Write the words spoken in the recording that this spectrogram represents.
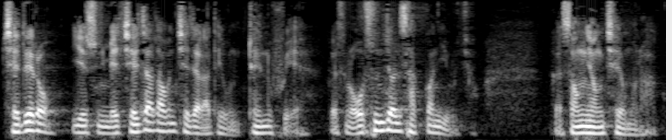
제대로 예수님의 제자다운 제자가 된 후에 그것은 오순절 사건 이후죠. 그 성령 체험을 하고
